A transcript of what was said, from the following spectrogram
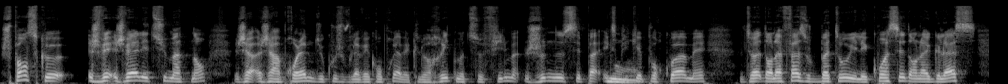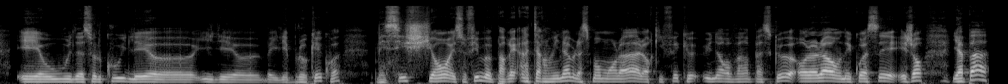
je pense que je vais, je vais aller dessus maintenant. J'ai un problème, du coup, je vous l'avais compris, avec le rythme de ce film. Je ne sais pas expliquer pourquoi, mais tu vois, dans la phase où le bateau il est coincé dans la glace et où d'un seul coup il est, euh, il est, euh, bah, il est bloqué, quoi. Mais c'est chiant et ce film me paraît interminable à ce moment-là, alors qu'il fait que 1h20 parce que, oh là là, on est coincé. Et genre, il y a pas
